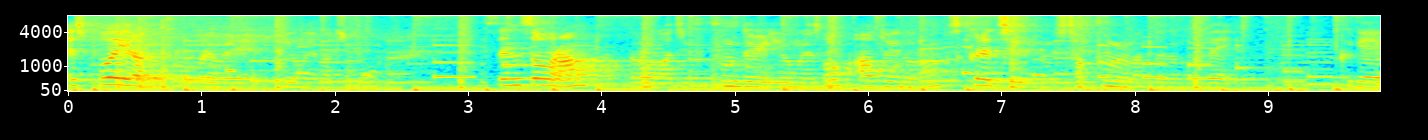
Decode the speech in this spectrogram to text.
S4A라는 프로그램을 이용해가지고 센서랑 여러 가지 부품들 이용해서 아두이노랑 스크래치를 이용해서 작품을 만드는 건데 그게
